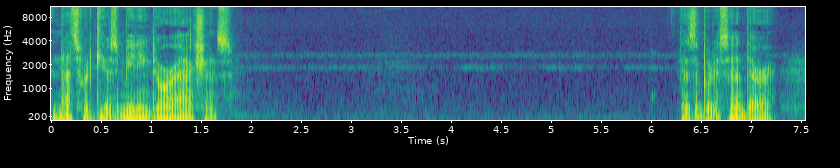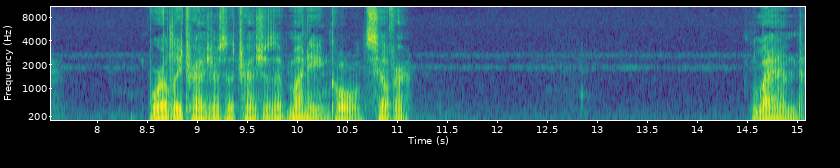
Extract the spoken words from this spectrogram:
And that's what gives meaning to our actions. As the Buddha said, there are worldly treasures, the treasures of money, gold, silver, land,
